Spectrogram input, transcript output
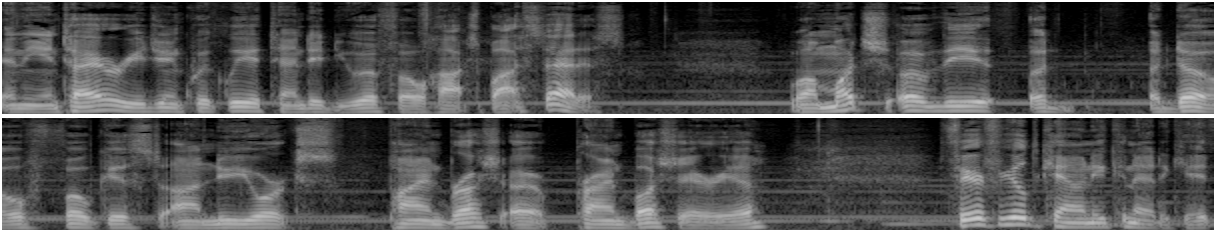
and the entire region quickly attended UFO hotspot status. While much of the ADO focused on New York's Pine Brush, uh, Pine Bush area, Fairfield County, Connecticut,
